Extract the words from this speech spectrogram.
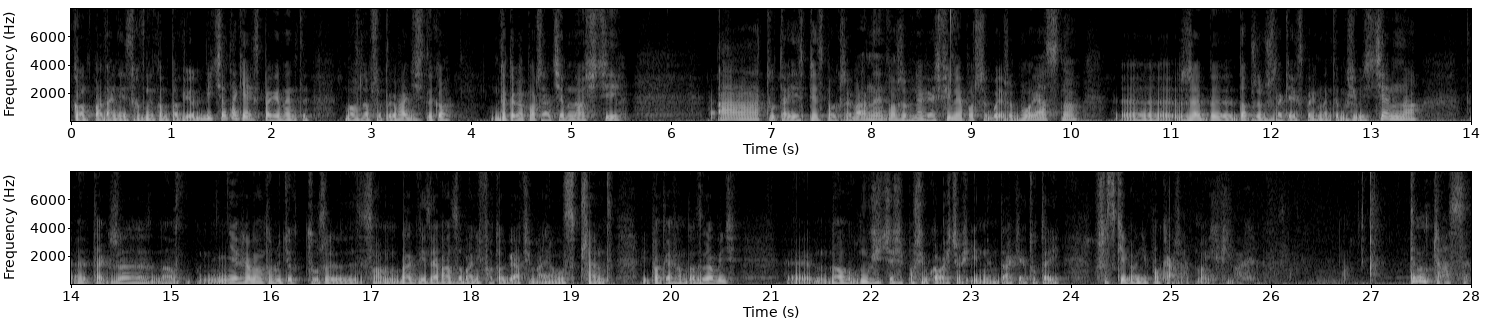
kąt padania jest równy kątowi odbicia. Takie eksperymenty można przeprowadzić, tylko do tego potrzeba ciemności. A tutaj jest pies pogrzebany, bo żeby nagrać film, ja potrzebuję, żeby było jasno. e, Żeby dobrze już takie eksperymenty musi być ciemno. E, Także no, niech robią to ludzie, którzy są bardziej zaawansowani w fotografii, mają sprzęt i potrafią to zrobić. E, No, musicie się posiłkować czymś innym, tak? Ja tutaj wszystkiego nie pokażę w moich filmach. Tymczasem,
